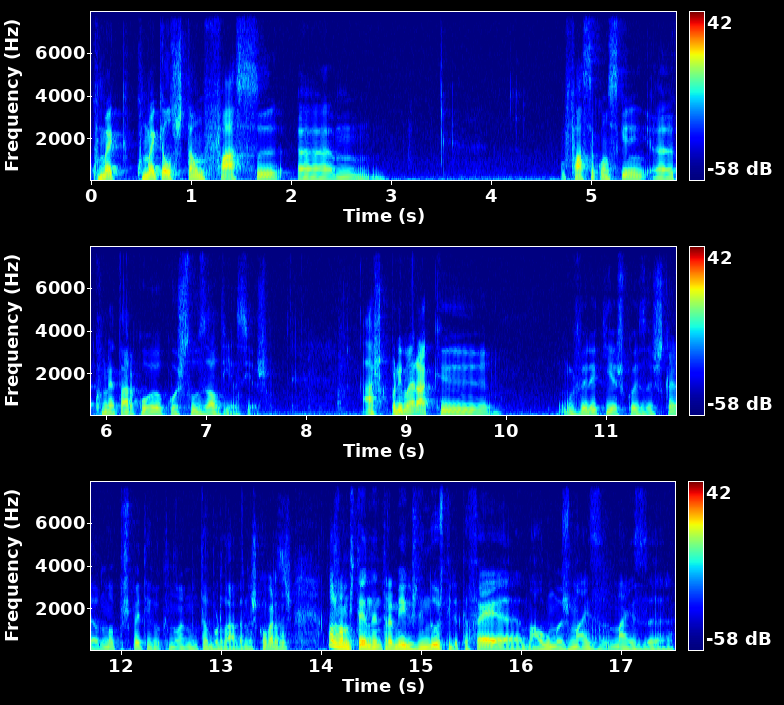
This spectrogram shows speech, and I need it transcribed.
como, é que, como é que eles estão face, um, face a conseguirem uh, conectar com, com as suas audiências? Acho que primeiro há que ver aqui as coisas, se calhar de uma perspectiva que não é muito abordada nas conversas, nós vamos tendo entre amigos de indústria, café, algumas mais, mais uh,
